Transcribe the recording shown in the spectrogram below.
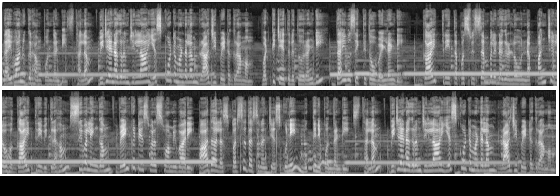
దైవానుగ్రహం పొందండి. స్థలం విజయనగరం జిల్లా ఎస్కోట మండలం రాజీపేట గ్రామం. వట్టి చేతులతో రండి దైవ శక్తితో వెళ్ళండి. గాయత్రి తపస్వి శంబలి నగర్లో ఉన్న పంచలోహ గాయత్రి విగ్రహం శివలింగం వెంకటేశ్వర స్వామి వారి పాదాల స్పర్శ దర్శనం చేసుకుని ముక్తిని పొందండి. స్థలం విజయనగరం జిల్లా ఎస్కోట మండలం రాజీపేట గ్రామం.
